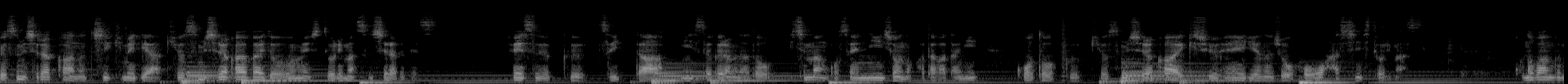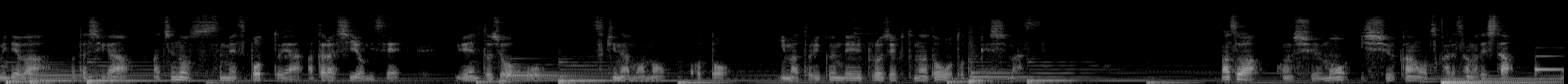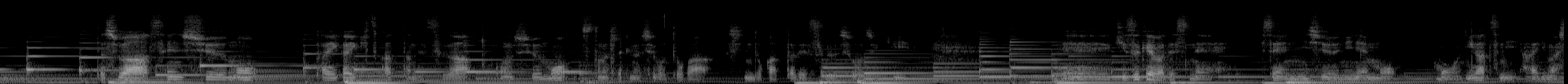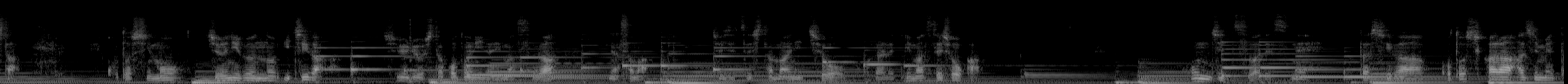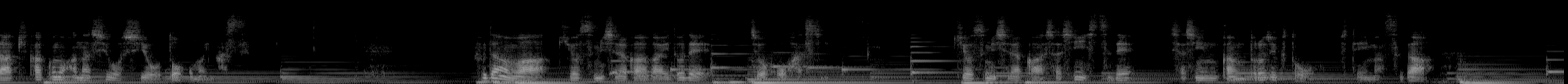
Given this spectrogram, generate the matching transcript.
清澄白河の地域メディア、清澄白河ガイドを運営しております調べです。Facebook、Twitter、Instagram など1万5000人以上の方々に江東区清澄白河駅周辺エリアの情報を発信しております。この番組では私が街のおすすめスポットや新しいお店、イベント情報、好きなもの、こと、今取り組んでいるプロジェクトなどをお届けします。まずは今週も1週間お疲れ様でした。私は先週も大概きつかったんですが、今週も勤め先の仕事がしんどかったです、正直。えー、気づけばですね、2022年ももう2月に入りました。今年も12分の1が終了したことになりますが、皆様、充実した毎日を送られていますでしょうか？本日はですね、私が今年から始めた企画の話をしようと思います。普段は清澄白河ガイドで情報発信、清澄白河写真室で写真館プロジェクトをしていますが、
